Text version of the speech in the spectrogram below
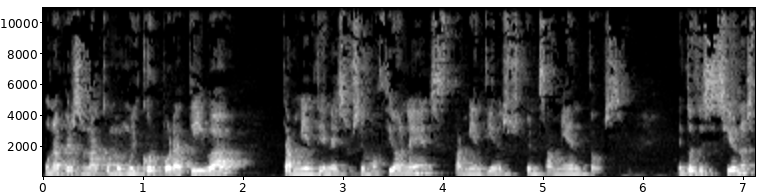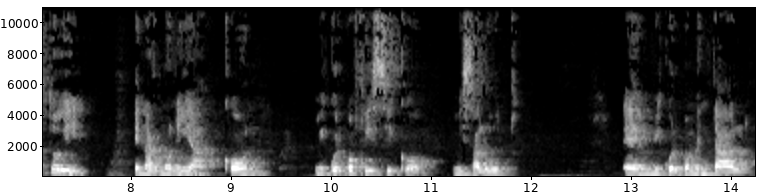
una persona como muy corporativa, también tiene sus emociones, también tiene sus pensamientos. Entonces, si yo no estoy en armonía con mi cuerpo físico, mi salud, em, mi cuerpo mental,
